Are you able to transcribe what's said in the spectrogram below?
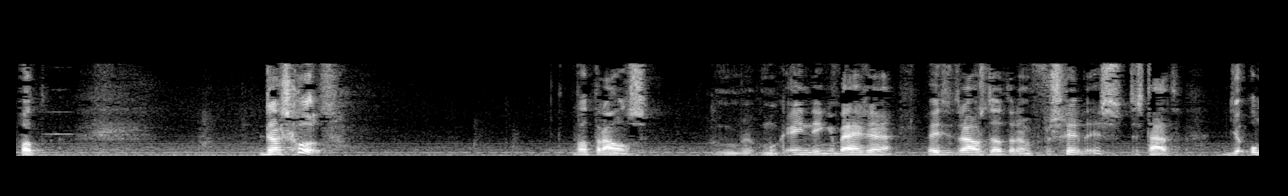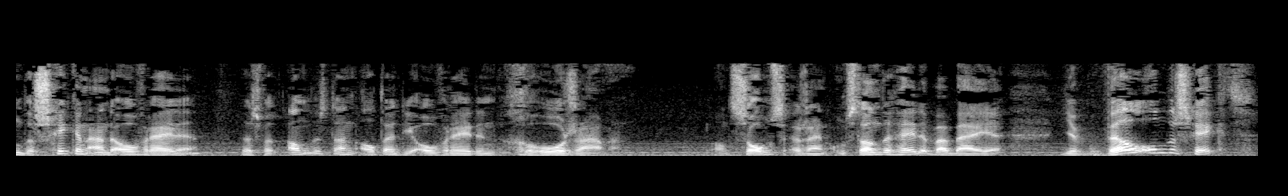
Wat. Dat is goed. Wat trouwens. Moet ik één ding erbij zeggen. Weet u trouwens dat er een verschil is? Er staat je onderschikken aan de overheden. Dat is wat anders dan altijd die overheden gehoorzamen. Want soms er zijn omstandigheden waarbij je je wel onderschikt,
